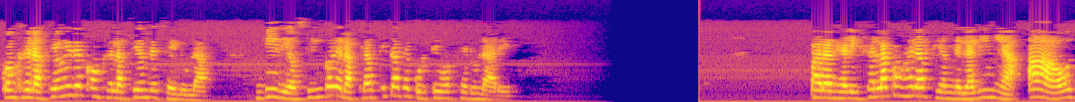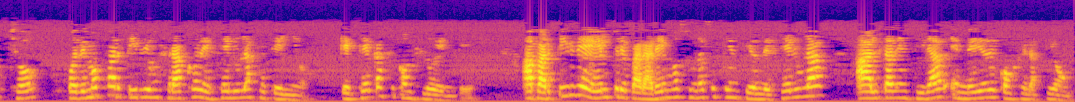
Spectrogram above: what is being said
Congelación y descongelación de células. Vídeo 5 de las prácticas de cultivos celulares. Para realizar la congelación de la línea A a 8, podemos partir de un frasco de células pequeño, que esté casi confluente. A partir de él prepararemos una suspensión de células a alta densidad en medio de congelación.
